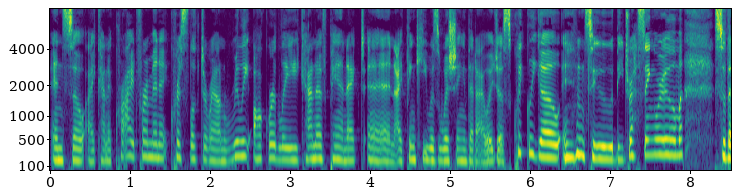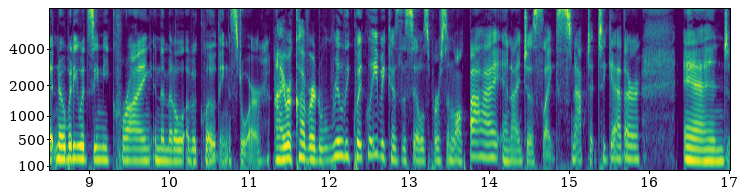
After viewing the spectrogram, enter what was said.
And so I kind of cried for a minute. Chris looked around really awkwardly, kind of panicked, and I think he was wishing that I would just quickly go into the dressing room so that nobody would see me crying in the middle of a clothing store. I recovered really quickly because the salesperson walked by and I just like snapped it together. And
